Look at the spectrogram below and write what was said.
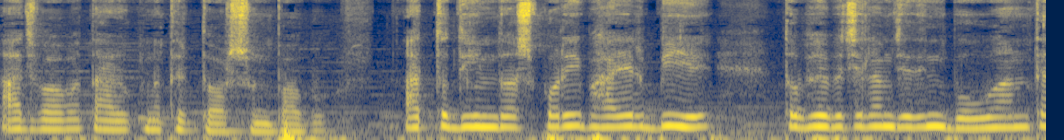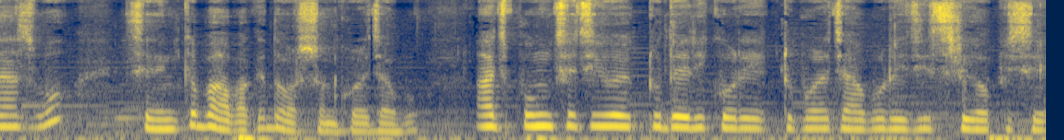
আজ বাবা তারকনাথের দর্শন পাবো। আর তো দিন দশ পরেই ভাইয়ের বিয়ে, তো ভেবেছিলাম যেদিন বউ আনতে আসব, সেদিনকে বাবাকে দর্শন করে যাব। আজ পৌঁছেছিও একটু দেরি করে, একটু পরে যাব রেজিস্ট্রি অফিসে।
